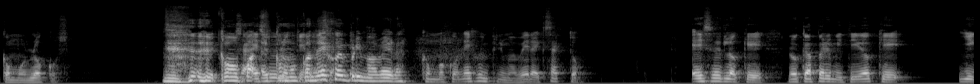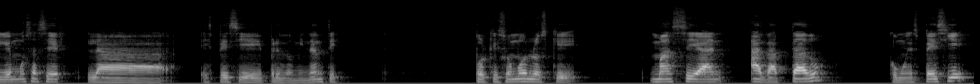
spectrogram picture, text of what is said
como locos. como o sea, conejo nos- en primavera. Como conejo en primavera, exacto. Eso es lo que, lo que ha permitido que lleguemos a ser la especie predominante. Porque somos los que más se han adaptado como especie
